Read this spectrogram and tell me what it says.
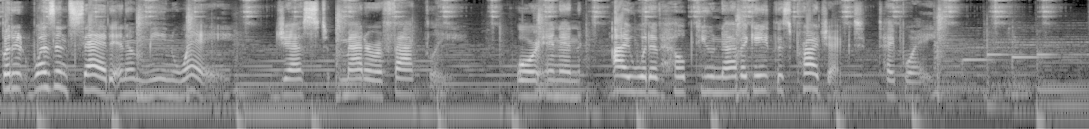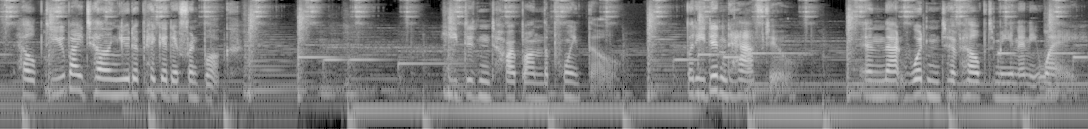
But it wasn't said in a mean way, just matter of factly, or in an I would have helped you navigate this project type way. Helped you by telling you to pick a different book. He didn't harp on the point though, but he didn't have to, and that wouldn't have helped me in any way.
